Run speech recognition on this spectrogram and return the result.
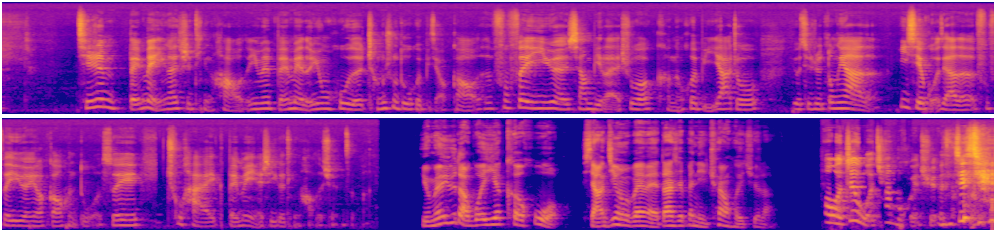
其实北美应该是挺好的，因为北美的用户的成熟度会比较高，它的付费意愿相比来说可能会比亚洲，尤其是东亚的一些国家的付费意愿要高很多，所以出海北美也是一个挺好的选择。有没有遇到过一些客户想进入北美，但是被你劝回去了？哦，这我劝不回去，这这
